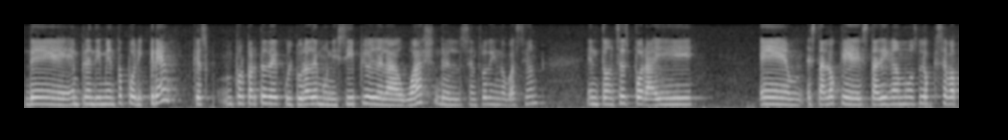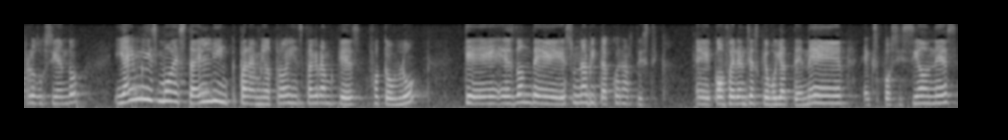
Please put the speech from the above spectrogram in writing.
de emprendimiento por ICREA, que es por parte de Cultura de Municipio y de la UASH, del Centro de Innovación entonces por ahí em, está lo que está, digamos, lo que se va produciendo. Y ahí mismo está el link para mi otro Instagram que es Photoblue, que es donde es una bitácora artística. Eh, conferencias que voy a tener, exposiciones,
